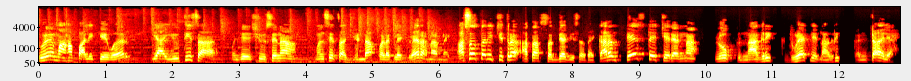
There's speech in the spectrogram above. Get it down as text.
धुळे महापालिकेवर या युतीचा म्हणजे शिवसेना मनसेचा झेंडा फडकल्याशिवाय राहणार नाही. असं तरी चित्र आता सध्या दिसत आहे. कारण तेच ते चेहऱ्यांना लोक नागरिक धुळ्यातले नागरिक कंटाळले आहेत.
